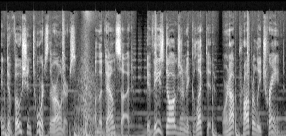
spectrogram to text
and devotion towards their owners. On the downside, if these dogs are neglected or not properly trained,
